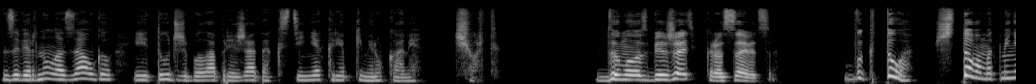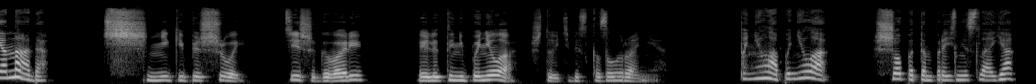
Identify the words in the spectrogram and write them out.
завернула за угол и тут же была прижата к стене крепкими руками. Черт! «Думала сбежать, красавица?» «Вы кто? Что вам от меня надо?» «Тш, не кипишой. Тише говори. Или ты не поняла, что я тебе сказал ранее?» «Поняла, поняла. Шепотом произнесла я,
